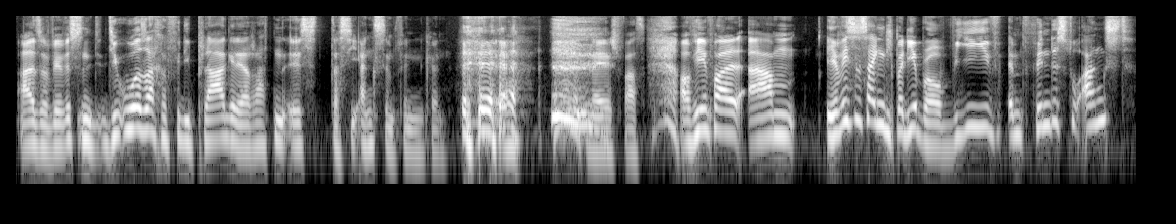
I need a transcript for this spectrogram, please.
Also wir wissen, die Ursache für die Plage der Ratten ist, dass sie Angst empfinden können. ja. Nee, Spaß. Auf jeden Fall, ähm, ja, wie ist es eigentlich bei dir, Bro? Wie empfindest du Angst?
